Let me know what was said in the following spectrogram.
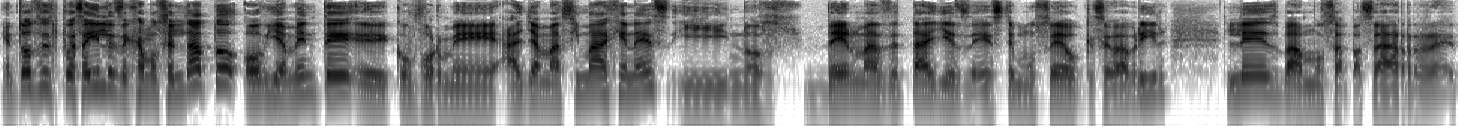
Entonces, pues ahí les dejamos el dato. Obviamente, eh, conforme haya más imágenes y nos den más detalles de este museo que se va a abrir, les vamos a pasar eh,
